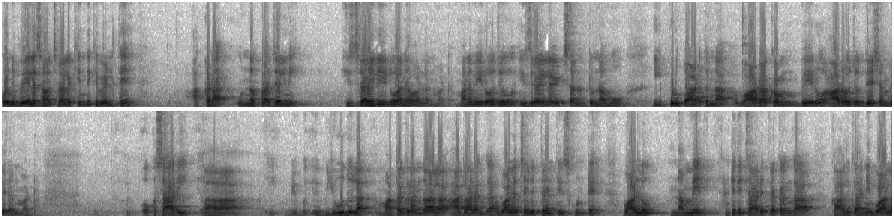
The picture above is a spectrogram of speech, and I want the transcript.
కొన్ని వేల సంవత్సరాల కిందికి వెళ్తే అక్కడ ఉన్న ప్రజల్ని ఇజ్రాయిలీలు అనేవాళ్ళు అనమాట మనం ఈరోజు ఇజ్రాయిలైట్స్ అంటున్నాము. ఇప్పుడు పాడుతున్న వాడకం వేరు ఆ రోజు ఉద్దేశం వేరు అనమాట ఒకసారి యూదుల మత గ్రంథాల ఆధారంగా వాళ్ళ చరిత్రను తీసుకుంటే వాళ్ళు నమ్మేది. అంటే ఇది చారిత్రకంగా కాదు కానీ వాళ్ళ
